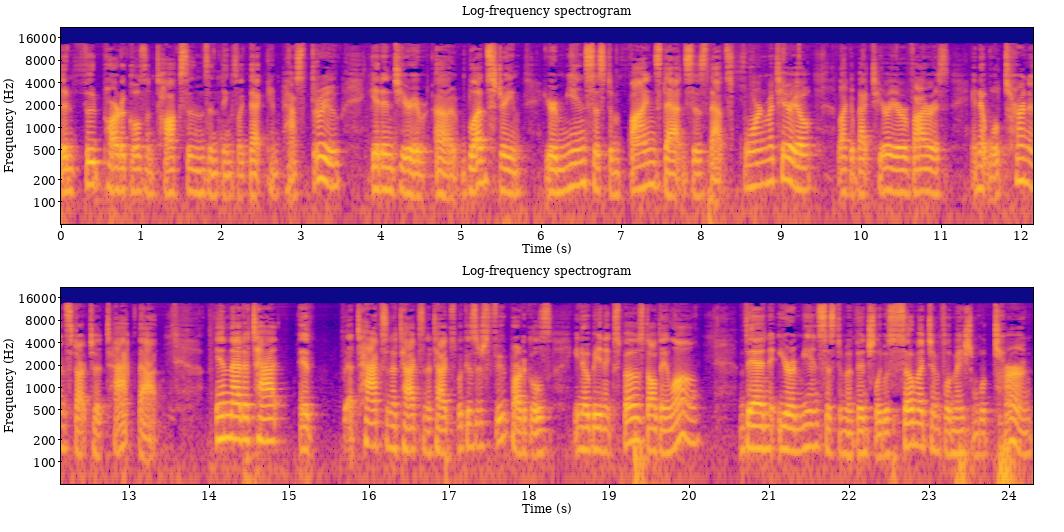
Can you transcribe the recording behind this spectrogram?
then food particles and toxins and things like that can pass through, get into your uh, bloodstream. Your immune system finds that and says that's foreign material, like a bacteria or virus, and it will turn and start to attack that. In that attack, it attacks and attacks and attacks because there's food particles, you know, being exposed all day long, then your immune system eventually, with so much inflammation, will turn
